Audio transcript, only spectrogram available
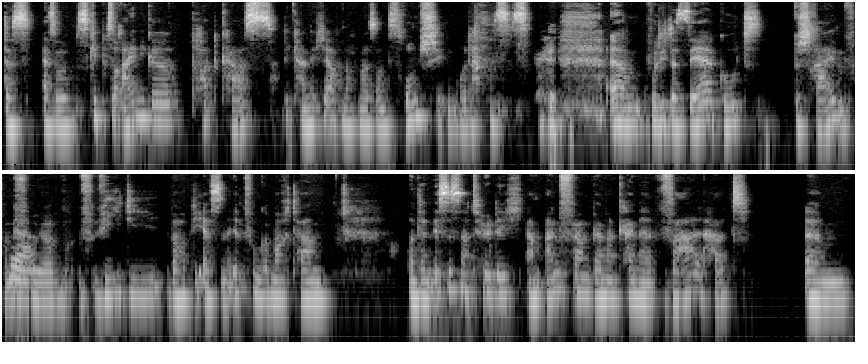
das, also es gibt so einige Podcasts, die kann ich ja auch noch mal sonst rumschicken oder ähm, wo die das sehr gut beschreiben von ja. früher, wie die überhaupt die ersten Impfungen gemacht haben. Und dann ist es natürlich am Anfang, wenn man keine Wahl hat, ähm,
